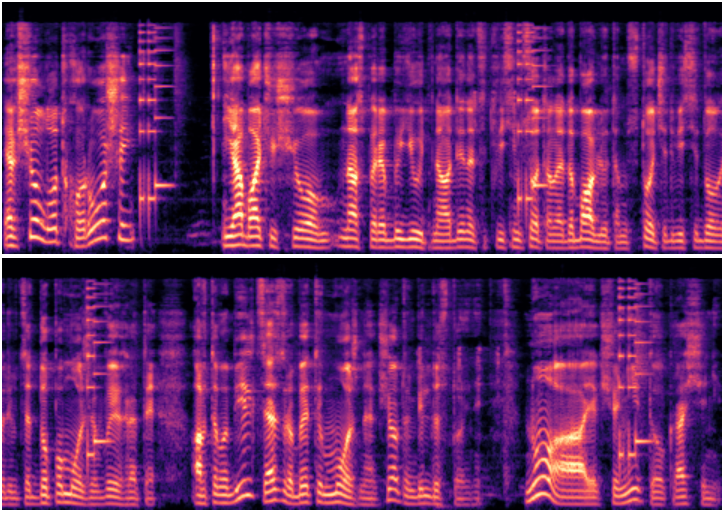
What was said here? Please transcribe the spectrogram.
Якщо лот хороший, я бачу, що нас перебиють на 11800, але добавлю там 100 чи 200 доларів. Це допоможе виграти автомобіль. Це зробити можна, якщо автомобіль достойний. Ну а якщо ні, то краще ні.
